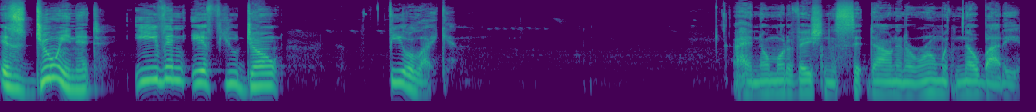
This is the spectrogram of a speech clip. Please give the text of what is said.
is doing it even if you don't feel like it. I had no motivation to sit down in a room with nobody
